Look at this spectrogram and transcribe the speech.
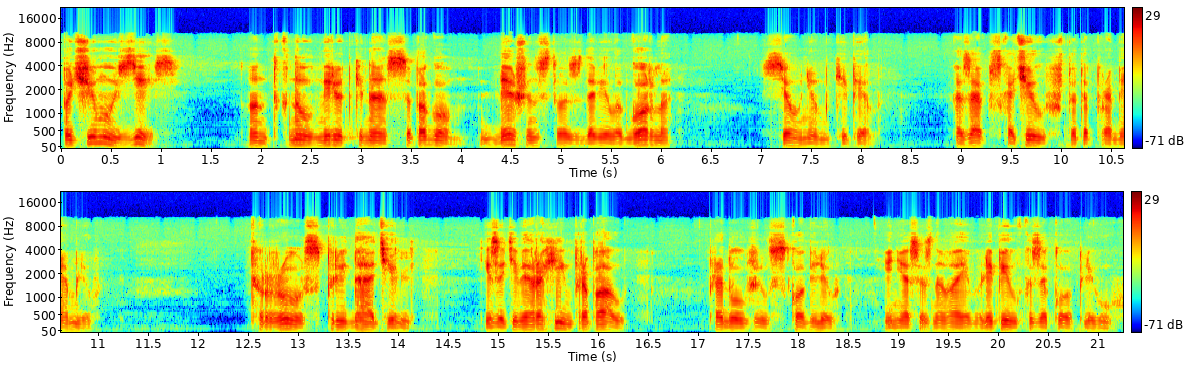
почему здесь?» Он ткнул Мирюткина сапогом. Бешенство сдавило горло. Все в нем кипело. Казак вскочил, что-то промямлил. «Трус, предатель! Из-за тебя Рахим пропал!» Продолжил Скобелев и, не осознавая, влепил казаку оплеуху.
